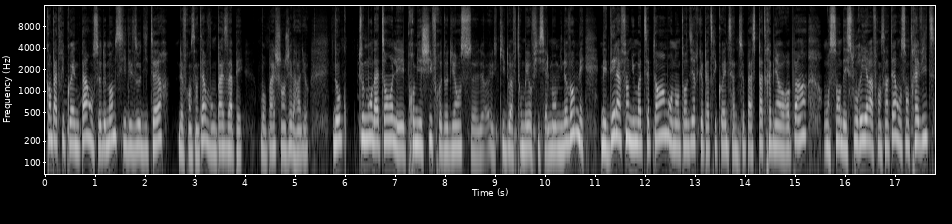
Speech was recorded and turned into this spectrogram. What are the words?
Quand Patrick Cohen part, on se demande si les auditeurs de France Inter vont pas zapper, vont pas changer de radio. Donc tout le monde attend les premiers chiffres d'audience euh, qui doivent tomber officiellement mi-novembre, mais, dès la fin du mois de septembre, on entend dire que Patrick Cohen, ça ne se passe pas très bien 1, on sent des sourires à France Inter, on sent très vite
